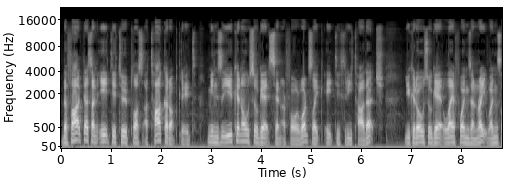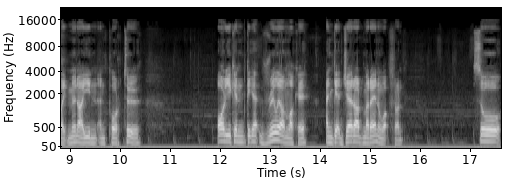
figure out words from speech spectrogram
The fact that it's an 82 plus attacker upgrade means that you can also get centre forwards like 83 Tadic. You could also get left wings and right wings like Muniain and Porto. Or you can get really unlucky and get Gerard Moreno up front. So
